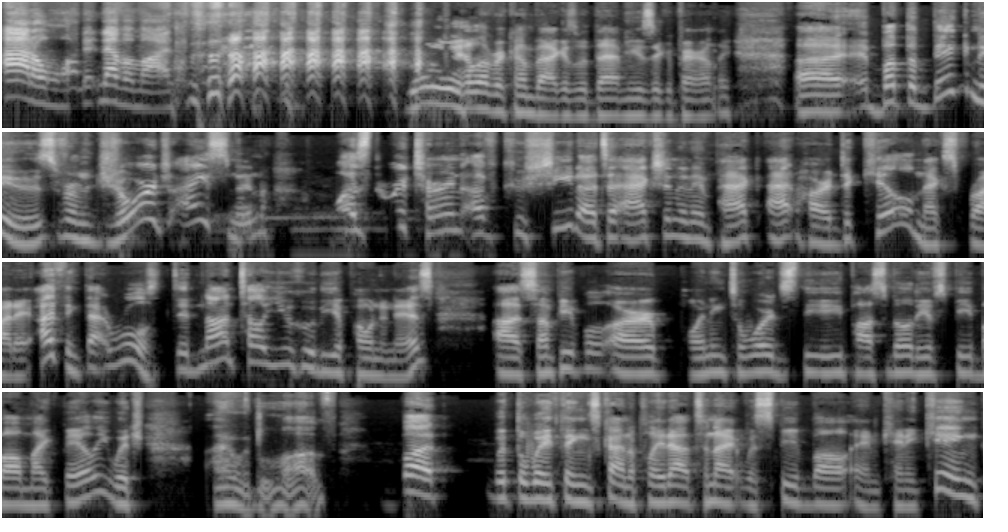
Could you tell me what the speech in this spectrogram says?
I don't want it. Never mind. the only way he'll ever come back is with that music, apparently. Uh, but the big news from George Iceman was the return of Kushida to action and impact at Hard to Kill next Friday. I think that rules. Did not tell you who the opponent is. Uh, some people are pointing towards the possibility of Speedball Mike Bailey, which I would love. But with the way things kind of played out tonight with Speedball and Kenny King,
